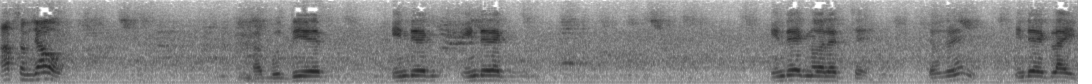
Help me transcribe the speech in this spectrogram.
આપ સમજાવો. આ બુદ્ધિ એ ઇન્ડિરેક્ટ ઇન્ડિરેક્ટ ઇન્ડિરેક્ટ નોલેજ છે. ઇનડિરેક્ટ લાઇટ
